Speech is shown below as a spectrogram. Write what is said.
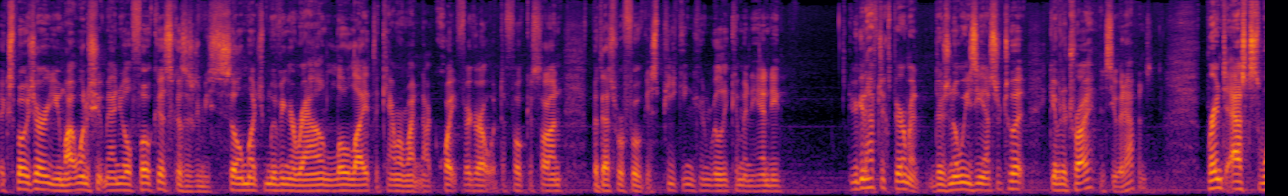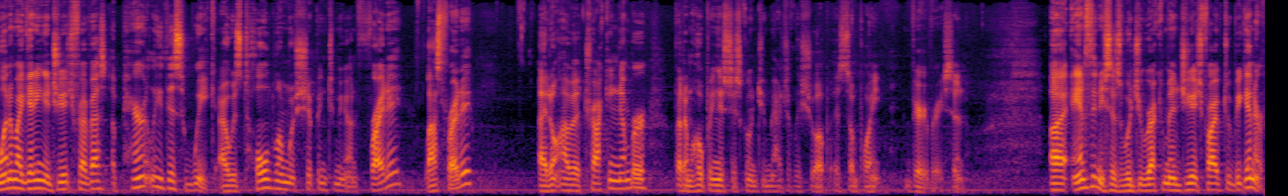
exposure, you might want to shoot manual focus because there's going to be so much moving around. Low light, the camera might not quite figure out what to focus on, but that's where focus peaking can really come in handy. You're going to have to experiment. There's no easy answer to it. Give it a try and see what happens. Brent asks, when am I getting a GH5S? Apparently this week. I was told one was shipping to me on Friday, last Friday. I don't have a tracking number, but I'm hoping it's just going to magically show up at some point very, very soon. Uh, Anthony says, would you recommend GH5 to a beginner?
